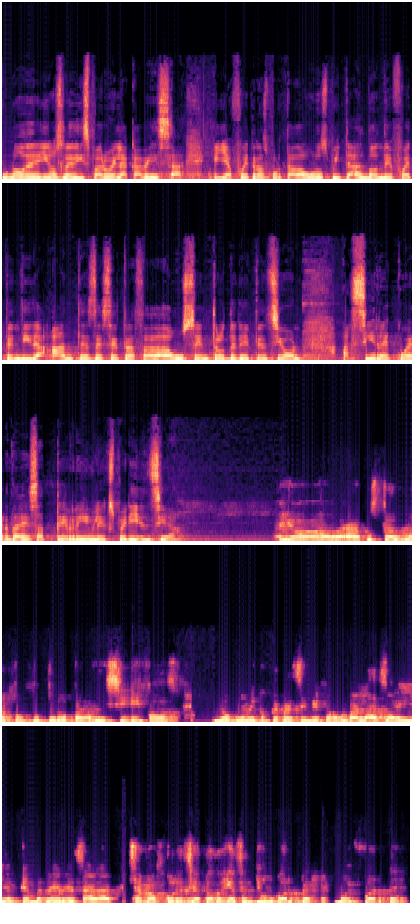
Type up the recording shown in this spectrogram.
uno de ellos le disparó en la cabeza. Ella fue transportada a un hospital donde fue atendida antes de ser trasladada a un centro de detención. Así recuerda esa terrible experiencia yo a buscar un mejor futuro para mis hijos. Lo único que recibí fue un balazo y el que me regresara se me oscureció todo. Yo sentí un golpe muy fuerte.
